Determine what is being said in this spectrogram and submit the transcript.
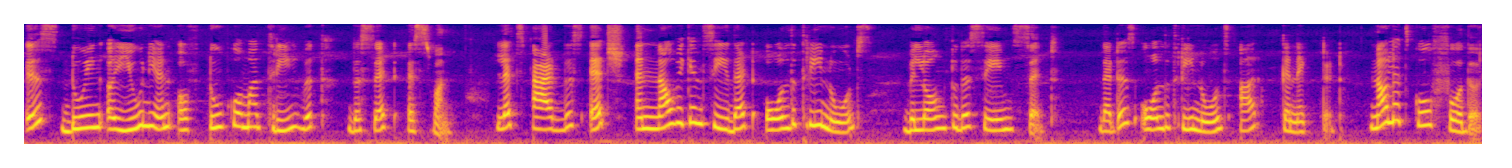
is doing a union of 2 comma 3 with the set S1. Let's add this edge and now we can see that all the three nodes belong to the same set. That is all the three nodes are connected. Now let's go further.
